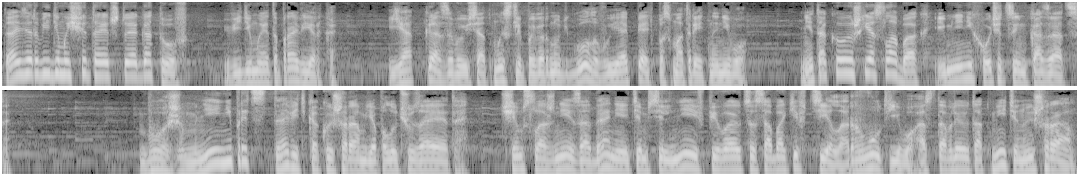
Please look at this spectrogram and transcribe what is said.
Тайзер, видимо, считает, что я готов. Видимо, это проверка. Я отказываюсь от мысли повернуть голову и опять посмотреть на него. Не такой уж я слабак, и мне не хочется им казаться. Боже, мне и не представить, какой шрам я получу за это. Чем сложнее задание, тем сильнее впиваются собаки в тело, рвут его, оставляют отметину и шрам.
